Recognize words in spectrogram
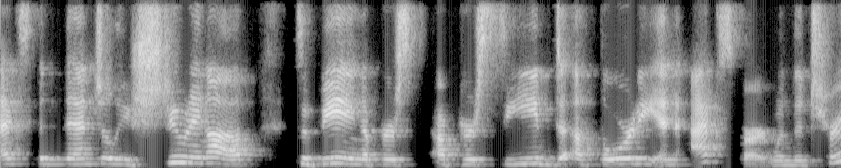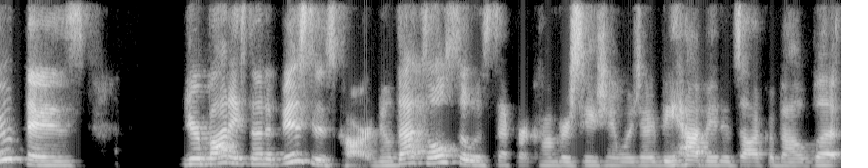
exponentially shooting up to being a, per- a perceived authority and expert when the truth is your body's not a business card. Now that's also a separate conversation, which I'd be happy to talk about. But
